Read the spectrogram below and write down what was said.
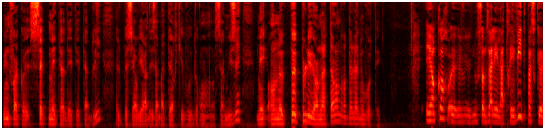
une fois que cette méthode est établie, elle peut servir à des amateurs qui voudront s'amuser, mais on ne peut plus en attendre de la nouveauté. Et encore, euh, nous sommes allés là très vite parce que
